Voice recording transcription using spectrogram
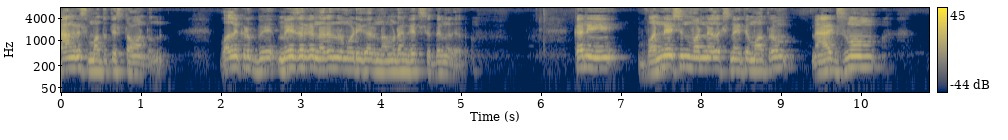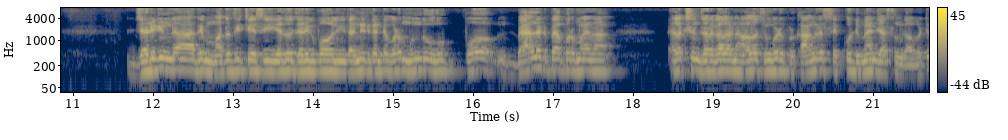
కాంగ్రెస్ మద్దతు ఇస్తామంటుంది. వాళ్ళు ఇక్కడ మేజర్గా నరేంద్ర మోడీ గారు నమ్మడానికి అయితే సిద్ధంగా లేరు. కానీ వన్ నేషన్ వన్ ఎలక్షన్ అయితే మాత్రం మ్యాక్సిమం జరిగిందా అదే మద్దతు ఇచ్చేసి ఏదో జరిగిపోవాలి వీటన్నిటికంటే కూడా ముందు పో బ్యాలెట్ పేపర్ మీద ఎలక్షన్ జరగాలనే ఆలోచన కూడా ఇప్పుడు కాంగ్రెస్ ఎక్కువ డిమాండ్ చేస్తుంది కాబట్టి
